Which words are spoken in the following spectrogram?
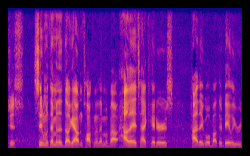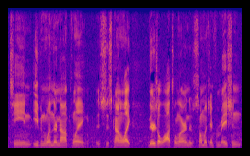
just sitting with them in the dugout and talking to them about how they attack hitters, how they go about their daily routine, even when they're not playing. It's just kind of like there's a lot to learn. There's so much information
